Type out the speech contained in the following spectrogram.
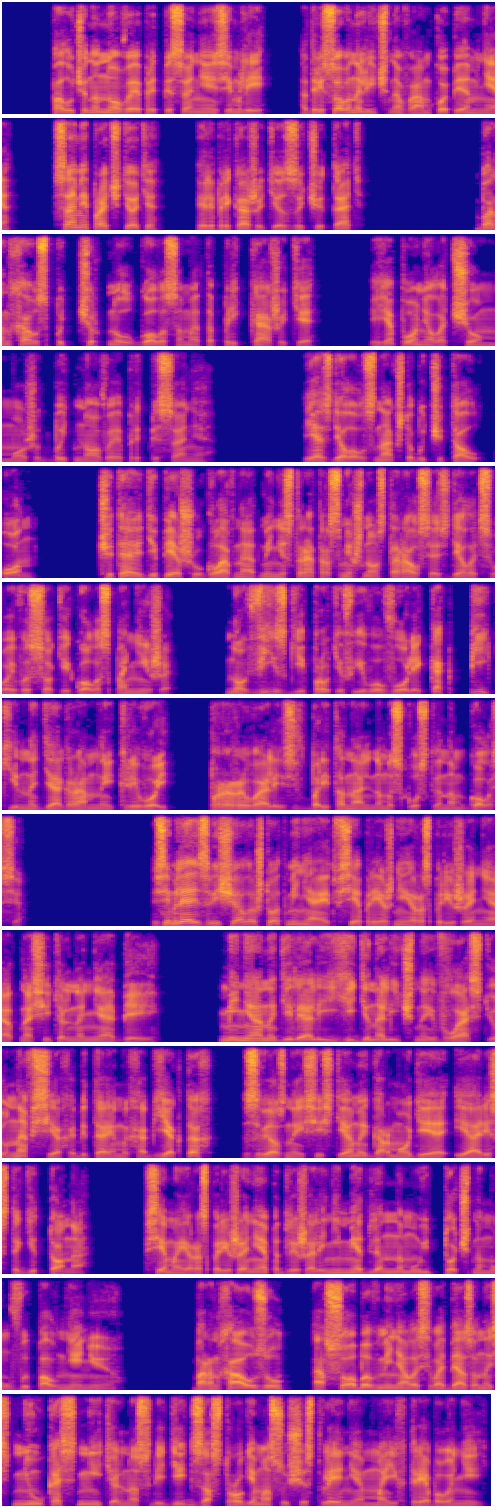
Получено новое предписание Земли. Адресовано лично вам, копия мне. Сами прочтете или прикажете зачитать?» Барнхаус подчеркнул голосом это «прикажете», и я понял, о чем может быть новое предписание. Я сделал знак, чтобы читал он. Читая депешу, главный администратор смешно старался сделать свой высокий голос пониже, но визги против его воли, как пики на диаграммной кривой, прорывались в баритональном искусственном голосе. Земля извещала, что отменяет все прежние распоряжения относительно Необеи. Меня наделяли единоличной властью на всех обитаемых объектах звездной системы Гармодия и Аристогетона. Все мои распоряжения подлежали немедленному и точному выполнению. Барнхаузу особо вменялось в обязанность неукоснительно следить за строгим осуществлением моих требований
